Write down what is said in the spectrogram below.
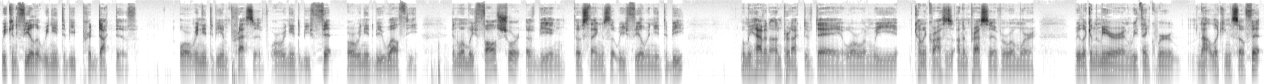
we can feel that we need to be productive or we need to be impressive, or we need to be fit, or we need to be wealthy. And when we fall short of being those things that we feel we need to be, when we have an unproductive day, or when we come across as unimpressive, or when we're we look in the mirror and we think we're not looking so fit,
